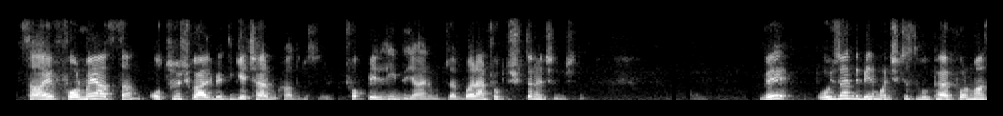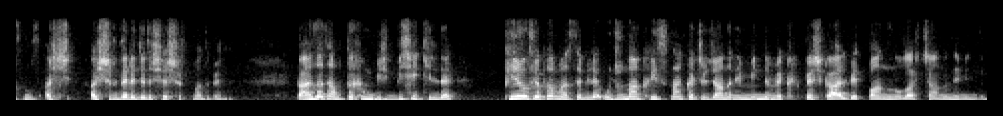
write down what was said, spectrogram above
sahaya formaya atsan 33 galibiyeti geçer bu kadrosu. Çok belliydi yani. Barem çok düşükten açılmıştı. Ve o yüzden de benim açıkçası bu performansımız aş- aşırı derecede şaşırtmadı beni. Ben zaten bu takımın bir, bir şekilde playoff yapamasa bile ucundan kıyısından kaçıracağından emindim ve 45 galibiyet bandına ulaşacağından emindim.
